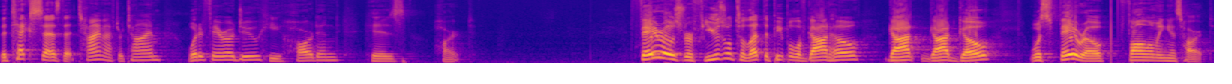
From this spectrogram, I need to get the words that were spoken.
The text says that time after time, what did Pharaoh do? He hardened his heart. Pharaoh's refusal to let the people of God, ho, God, God go was Pharaoh following his heart,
